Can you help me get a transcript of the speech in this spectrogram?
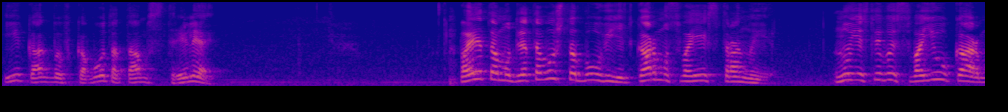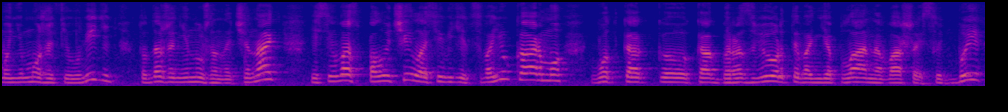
и как бы в кого-то там стрелять. Поэтому для того, чтобы увидеть карму своей страны, ну, если вы свою карму не можете увидеть, то даже не нужно начинать. Если у вас получилось увидеть свою карму, вот как, э, как бы развертывание плана вашей судьбы,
